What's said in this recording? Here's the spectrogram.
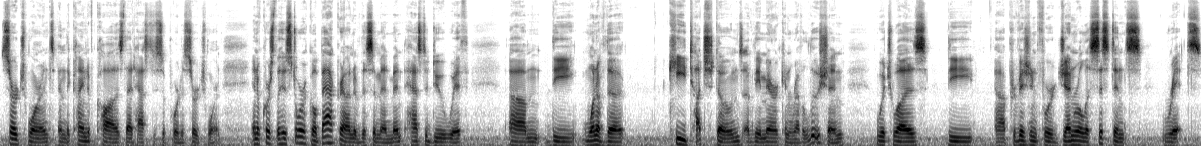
search warrants and the kind of cause that has to support a search warrant. And of course, the historical background of this amendment has to do with um, the one of the key touchstones of the American Revolution, which was the uh, provision for general assistance writs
